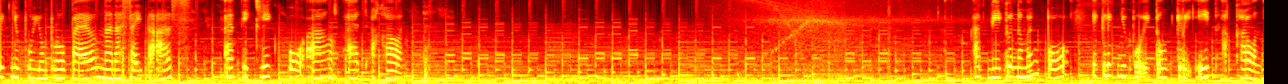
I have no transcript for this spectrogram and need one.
I-click nyo po yung profile na nasa itaas. At i-click po ang add account. At dito naman po, i-click nyo po itong create account.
